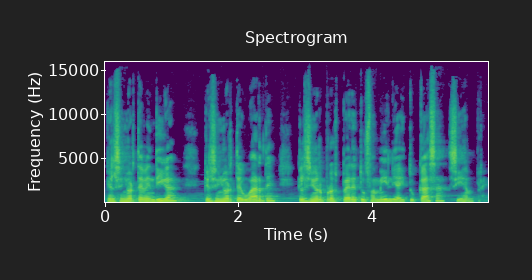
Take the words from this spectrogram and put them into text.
Que el Señor te bendiga, que el Señor te guarde, que el Señor prospere tu familia y tu casa siempre.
